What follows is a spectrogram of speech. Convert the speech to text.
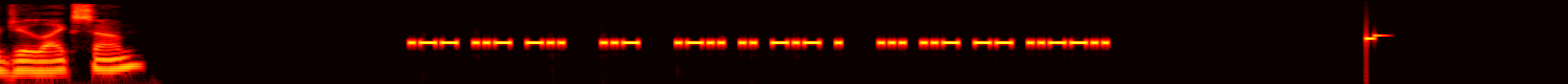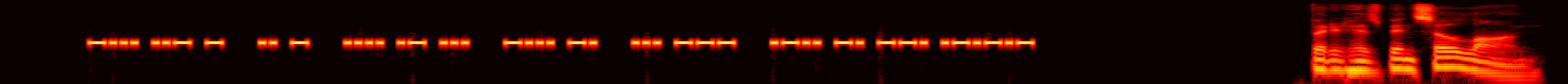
Would you like some? But it has been so long.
